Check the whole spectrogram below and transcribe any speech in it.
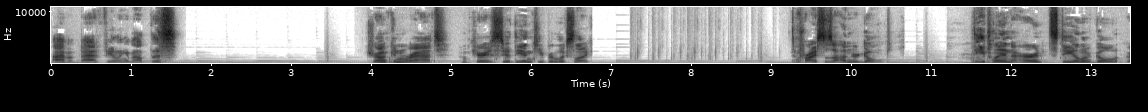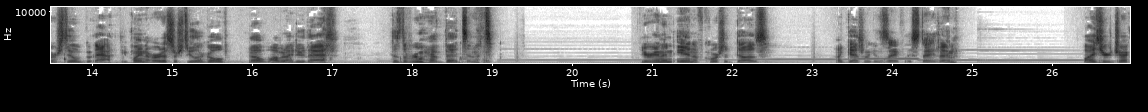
I have a bad feeling about this. Drunken rat. I'm curious to see what the innkeeper looks like. The price is a hundred gold. Do you plan to hurt, steal, or gold, or steal? Yeah, do you plan to hurt us or steal our gold? No, why would I do that? Does the room have beds in it? You're in an inn, of course it does. I guess we can safely stay then. Why is your jack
